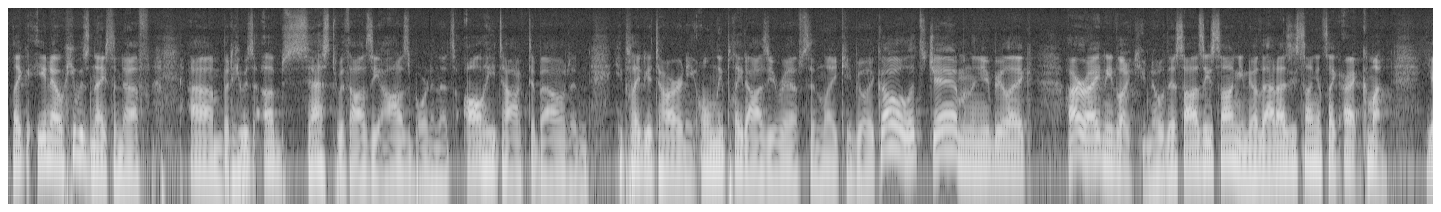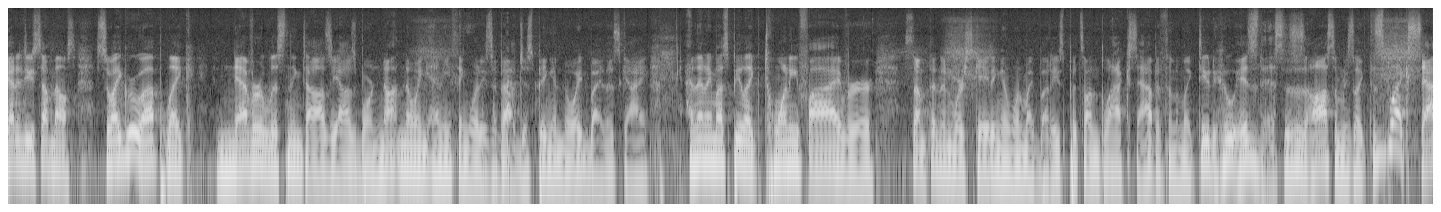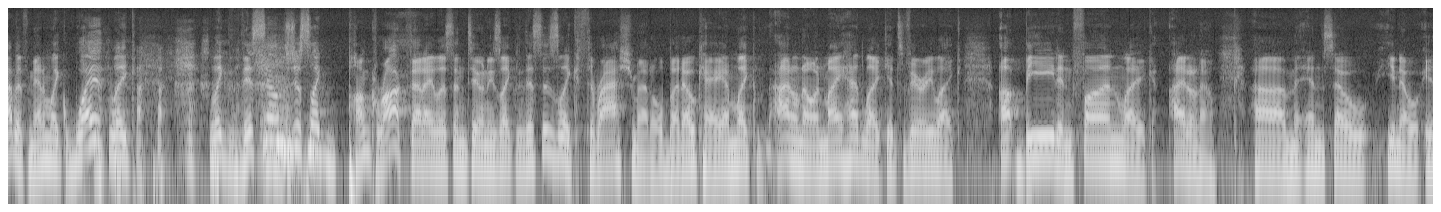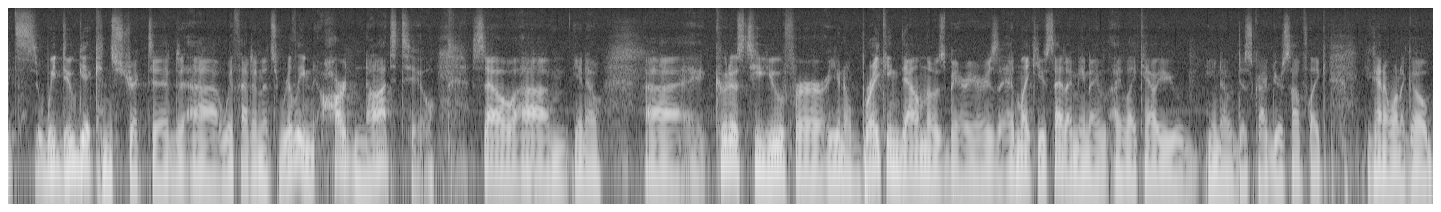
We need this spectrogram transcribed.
like you know he was nice enough um, but he was obsessed with ozzy osbourne and that's all he talked about and he played guitar and he only played ozzy riffs and like he'd be like oh let's jam and then you'd be like all right and he'd like you know this ozzy song? You know that ozzy song? It's like all right come on you got to do something else so i grew up like never listening to ozzy osbourne not knowing anything what he's about just being annoyed by this guy and then i must be like 25 or something and we're skating and one of my buddies puts on Black Sabbath and I'm like, dude, who is this? This is awesome. he's like, this is Black Sabbath, man. I'm like, what? Like, like this sounds just like punk rock that I listen to. And he's like, this is like thrash metal, but okay. I'm like, I don't know. In my head, like it's very like upbeat and fun. Like I don't know. Um, and so you know, it's we do get constricted uh, with that, and it's really hard not to. So um, you know, uh, kudos to you for you know breaking down those barriers. And like you said, I mean, I, I like how you you know described yourself. Like you kind of want to go.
